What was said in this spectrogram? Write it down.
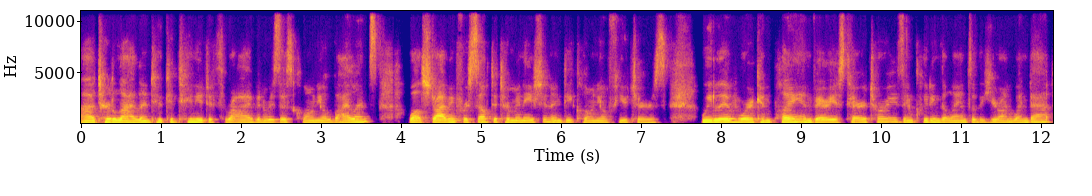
uh, Turtle Island who continue to thrive and resist colonial violence while striving for self-determination and decolonial futures. We live, work, and play in various territories, including the lands of the Huron-Wendat,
